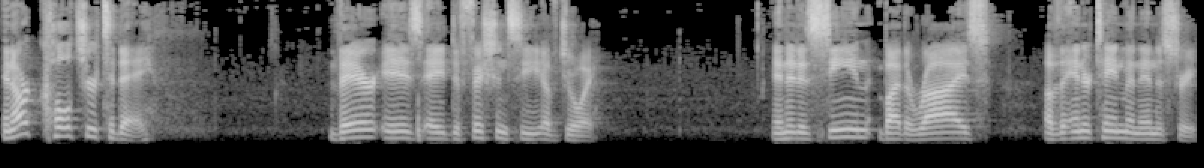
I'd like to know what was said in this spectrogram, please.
In our culture today, there is a deficiency of joy. And it is seen by the rise of the entertainment industry.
